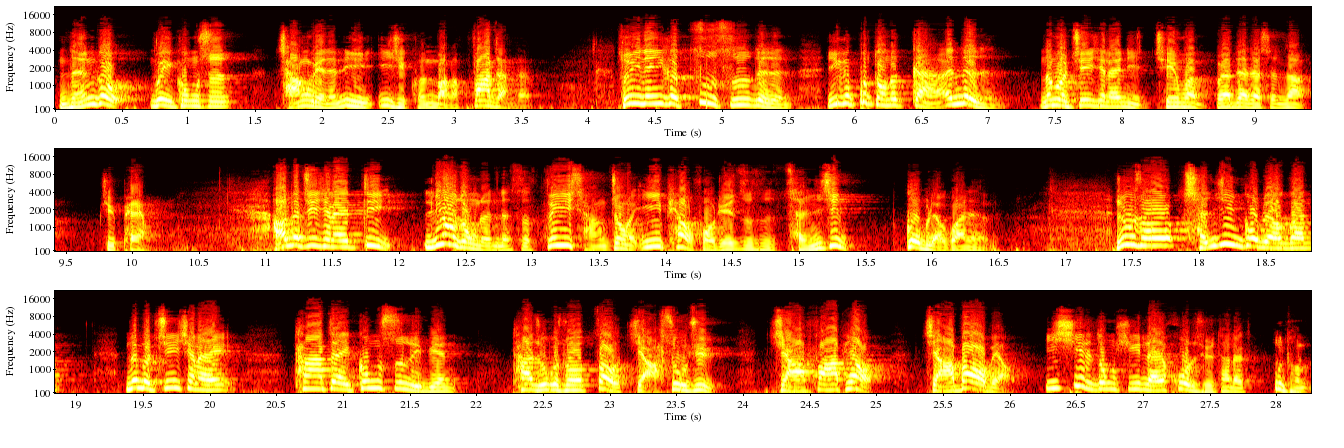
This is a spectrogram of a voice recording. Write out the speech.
能够为公司长远的利益一起捆绑的发展的。所以呢，一个自私的人，一个不懂得感恩的人，那么接下来你千万不要在他身上去培养。好，那接下来第六种人呢是非常重要，一票否决制是诚信。过不了关的人，如果说诚信过不了关，那么接下来他在公司里边，他如果说造假数据、假发票、假报表一系列东西来获取他的不同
